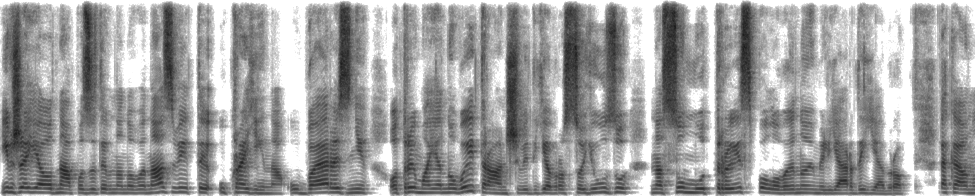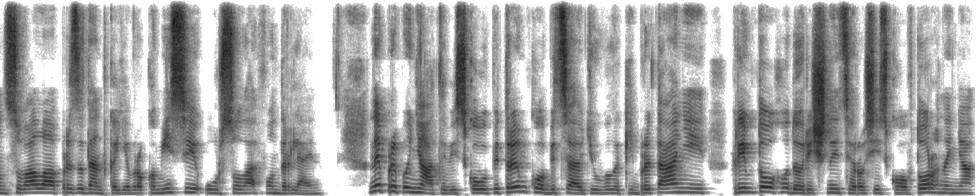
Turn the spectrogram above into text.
І вже є одна позитивна новина. Звідти Україна у березні отримає новий транш від Євросоюзу на суму 3,5 мільярди євро. Таке анонсувала президентка Єврокомісії Урсула фон дер Ляйн. Не припиняти військову підтримку обіцяють у Великій Британії. Крім того, до річниці російського вторгнення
